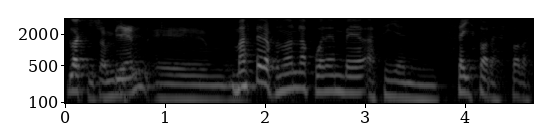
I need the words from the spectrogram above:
Blackish. También. eh, Master of None la pueden ver así en 6 horas toda.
